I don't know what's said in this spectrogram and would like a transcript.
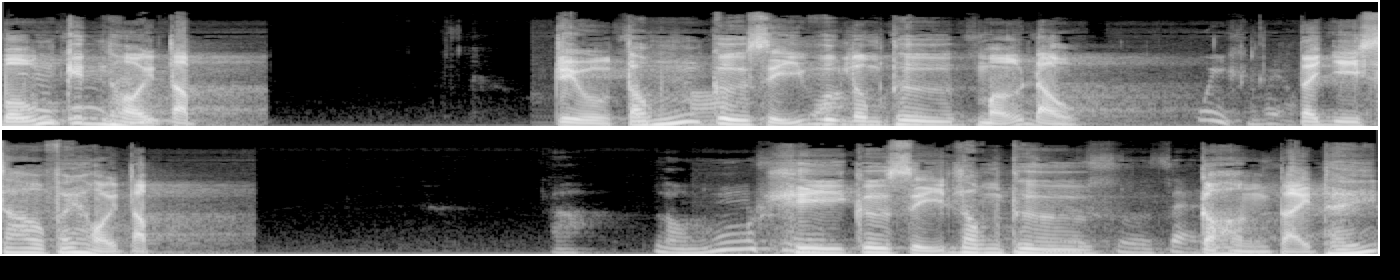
bốn kinh hội tập. Triều Tống cư sĩ Vương Long Thư mở đầu. Tại vì sao phải hội tập? Khi cư sĩ Long Thư còn tại thế,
